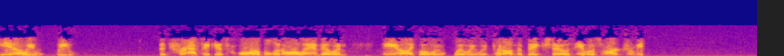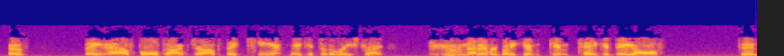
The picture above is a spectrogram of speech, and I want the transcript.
you know, we we the traffic is horrible in Orlando, and you know, like when we when we would put on the big shows, it was hard for me because they have full time jobs. They can't make it to the racetrack. Not everybody can can take a day off to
